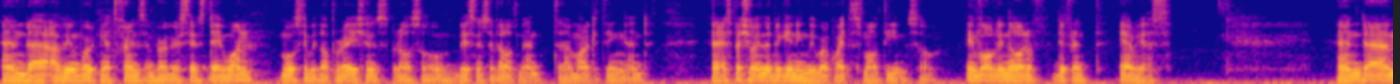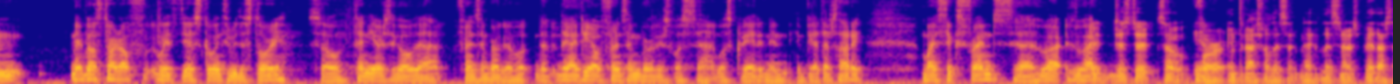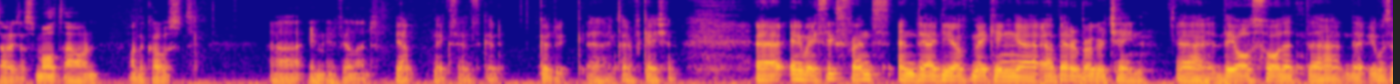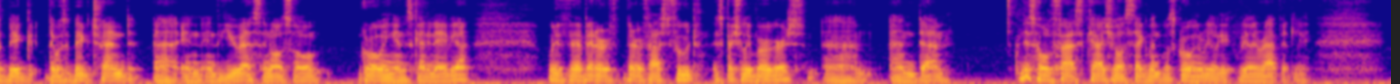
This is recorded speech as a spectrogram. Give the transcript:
And uh, I've been working at Friends and Burgers since day one, mostly with operations, but also business development, uh, marketing, and uh, especially in the beginning, we were quite a small team, so involved in a lot of different areas. And um, maybe I'll start off with just going through the story. So, 10 years ago, the Friends and Burgers, the, the idea of Friends and Burgers was uh, was created in, in Pietarsaari by six friends uh, who are, who had uh, just to, so yeah. for international listen, listeners, Pietarsaari is a small town on the coast uh, in in Finland. Yeah, makes sense. Good, good uh, clarification. Uh, anyway, six friends, and the idea of making a better burger chain. They all saw that that it was a big there was a big trend in in the U.S. and also growing in Scandinavia with better better fast food, especially burgers, um, and um, this whole fast casual segment was growing really, really rapidly.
